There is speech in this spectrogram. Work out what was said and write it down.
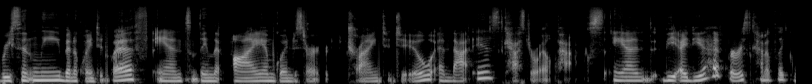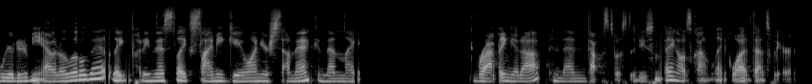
recently been acquainted with and something that I am going to start trying to do. And that is castor oil packs. And the idea at first kind of like weirded me out a little bit, like putting this like slimy goo on your stomach and then like wrapping it up and then that was supposed to do something. I was kind of like, what? That's weird.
